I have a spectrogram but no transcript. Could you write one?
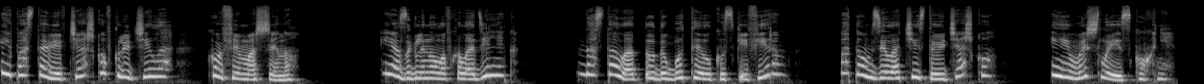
и, поставив чашку, включила кофемашину. Я заглянула в холодильник, достала оттуда бутылку с кефиром, потом взяла чистую чашку и вышла из кухни.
